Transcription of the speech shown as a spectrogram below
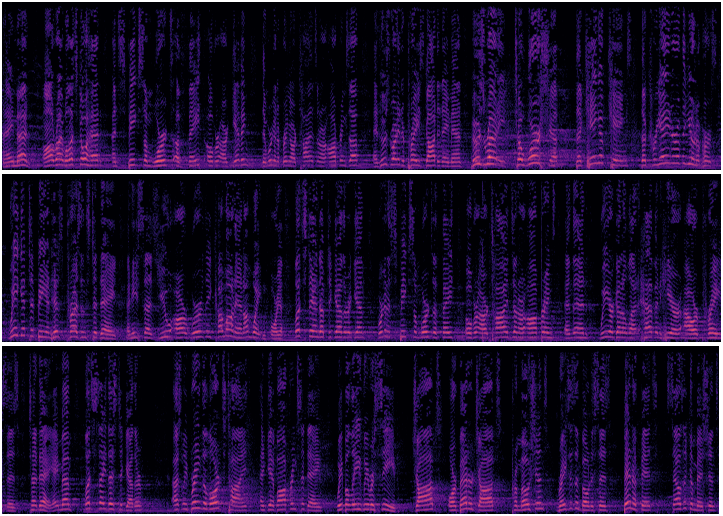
Amen. All right. Well, let's go ahead and speak some words of faith over our giving. Then we're going to bring our tithes and our offerings up. And who's ready to praise God today, man? Who's ready to worship the King of Kings, the creator of the universe? We get to be in his presence today. And he says, you are worthy. Come on in. I'm waiting for you. Let's stand up together again. We're going to speak some words of faith over our tithes and our offerings. And then we are going to let heaven hear our praises today. Amen. Let's say this together. As we bring the Lord's tithe and give offerings today, we believe we receive jobs or better jobs, promotions, raises and bonuses, benefits, sales and commissions,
